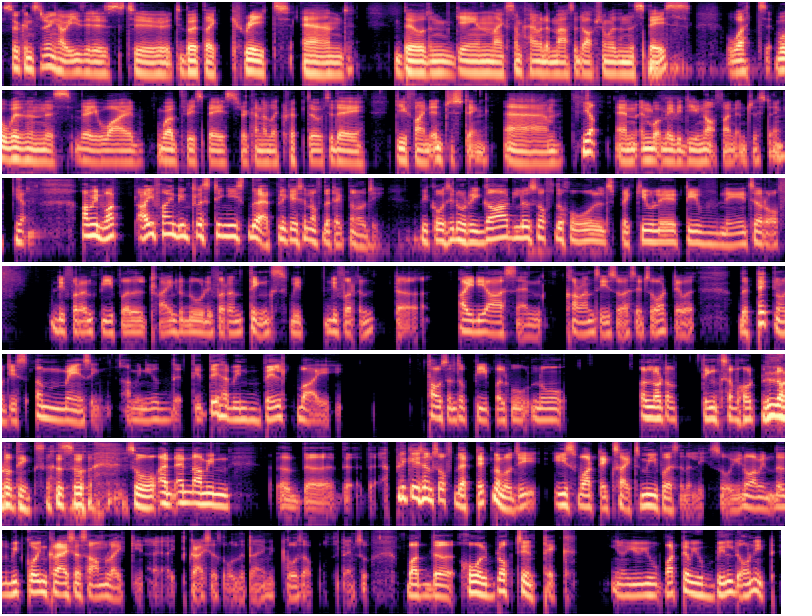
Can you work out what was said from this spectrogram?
So considering how easy it is to to both like create and build and gain like some kind of mass adoption within the space, what what within this very wide Web three space or kind of like crypto today do you find interesting? Um, Yep. And and what maybe do you not find interesting? Yeah. I mean, what I find interesting is the application of the technology because, you know, regardless of the whole speculative nature of different people trying to do different things with different uh, ideas and currencies or assets or whatever, the technology is amazing. I mean, you, they, they have been built by thousands of people who know a lot of things about a lot of things. so, so, and, and I mean, uh, the, the, the applications of that technology is what excites me personally. So you know, I mean, the Bitcoin crashes. I'm like, you know, it crashes all the time. It goes up all the time. So, but the whole blockchain tech, you know, you, you whatever you build on it,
